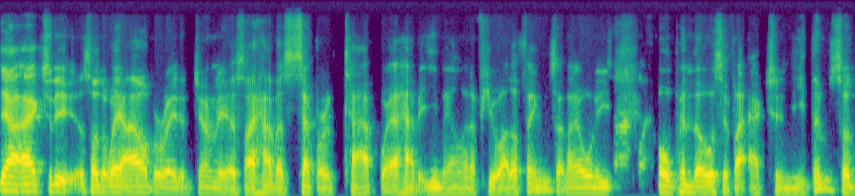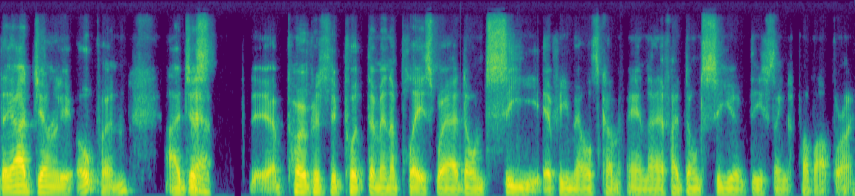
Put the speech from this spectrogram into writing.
Yeah, actually, so the way I operate it generally is I have a separate tab where I have email and a few other things, and I only exactly. open those if I actually need them. So they are generally open. I just yeah. Uh, purposely put them in a place where I don't see if emails come in, if I don't see if these things pop up, right?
